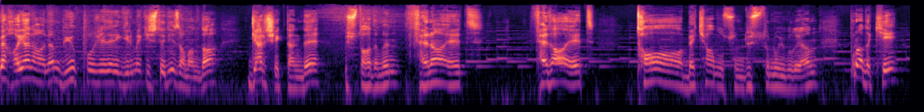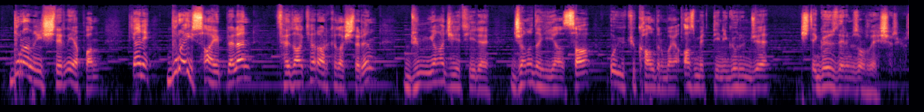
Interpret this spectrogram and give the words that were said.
Ve hayalhanem büyük projelere girmek istediği zaman da gerçekten de üstadımın fena et, feda et, ta beka bulsun düsturunu uygulayan, buradaki buranın işlerini yapan, yani burayı sahiplenen fedakar arkadaşların dünya cihetiyle canı dahi yansa o yükü kaldırmaya azmettiğini görünce işte gözlerimiz orada yaşarıyor.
